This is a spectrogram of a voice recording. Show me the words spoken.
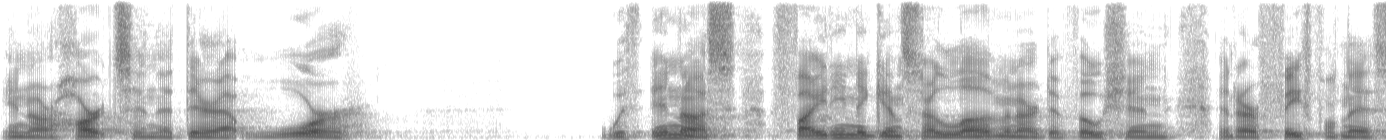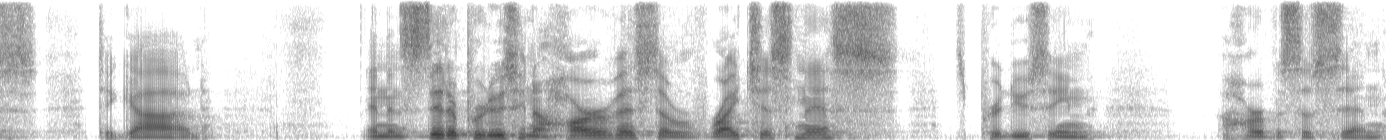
in our hearts and that they're at war within us, fighting against our love and our devotion and our faithfulness to God. And instead of producing a harvest of righteousness, it's producing a harvest of sin.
